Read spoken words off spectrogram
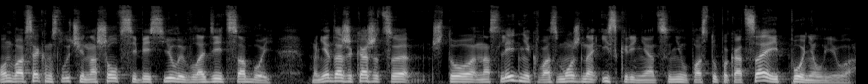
Он, во всяком случае, нашел в себе силы владеть собой. Мне даже кажется, что наследник, возможно, искренне оценил поступок отца и понял его.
